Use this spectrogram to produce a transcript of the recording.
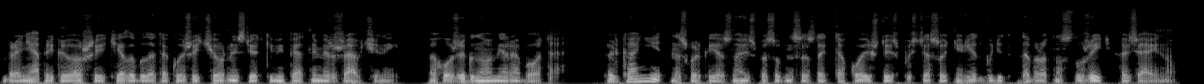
Броня, прикрывавшая тело, была такой же черной с редкими пятнами ржавчины. Похоже, гномия работа. Только они, насколько я знаю, способны создать такое, что и спустя сотни лет будет добротно служить хозяину.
